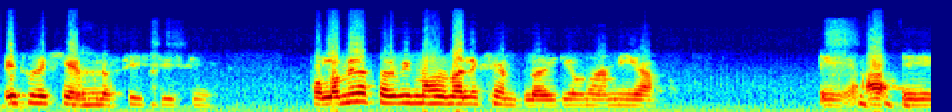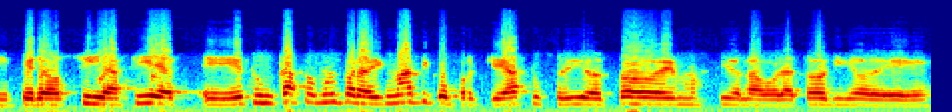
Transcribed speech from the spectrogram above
Es un ejemplo, sí, sí, sí. Por lo menos servimos de mal ejemplo, diría una amiga. Eh, ah, eh, pero sí, así es. Eh, es un caso muy paradigmático porque ha sucedido todo. Hemos sido laboratorio de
